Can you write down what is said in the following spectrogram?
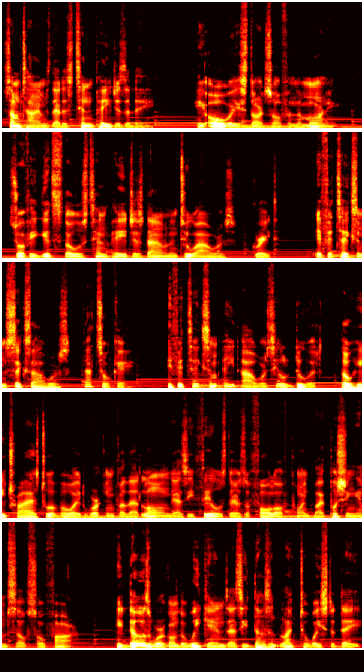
Sometimes that is 10 pages a day. He always starts off in the morning, so if he gets those 10 pages down in two hours, great. If it takes him six hours, that's okay. If it takes him eight hours, he'll do it, though he tries to avoid working for that long as he feels there's a fall off point by pushing himself so far. He does work on the weekends as he doesn't like to waste a day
